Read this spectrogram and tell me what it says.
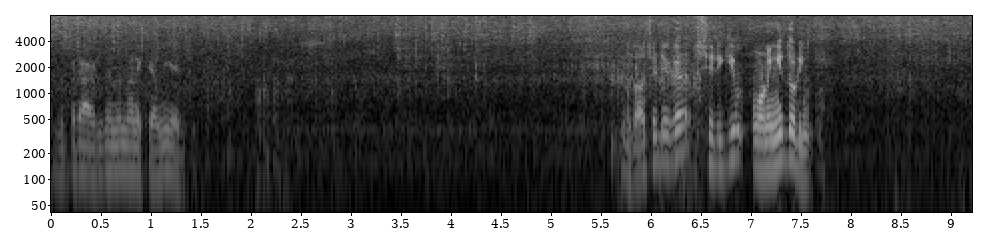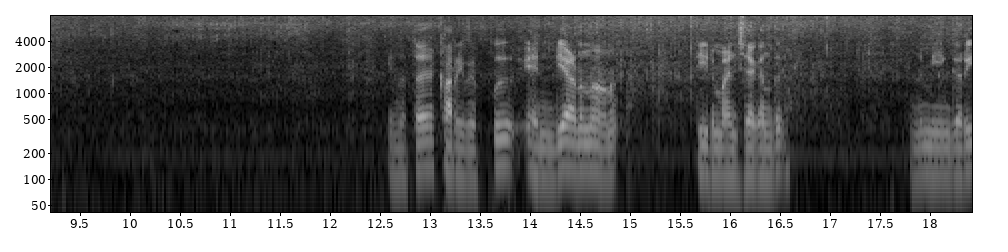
ഇന്നിപ്പോൾ രാവിലെ തന്നെ നനയ്ക്കാമെന്ന് വിചാരിച്ചു. അതാ ചെടിയൊക്കെ ശരിക്കും ഉണങ്ങി തുടങ്ങി. ഇന്നത്തെ കറിവെപ്പ് എന്റെ ആണെന്നാണ് തീരുമാനിച്ചേക്കുന്നത്. ഇന്ന് മീൻകറി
